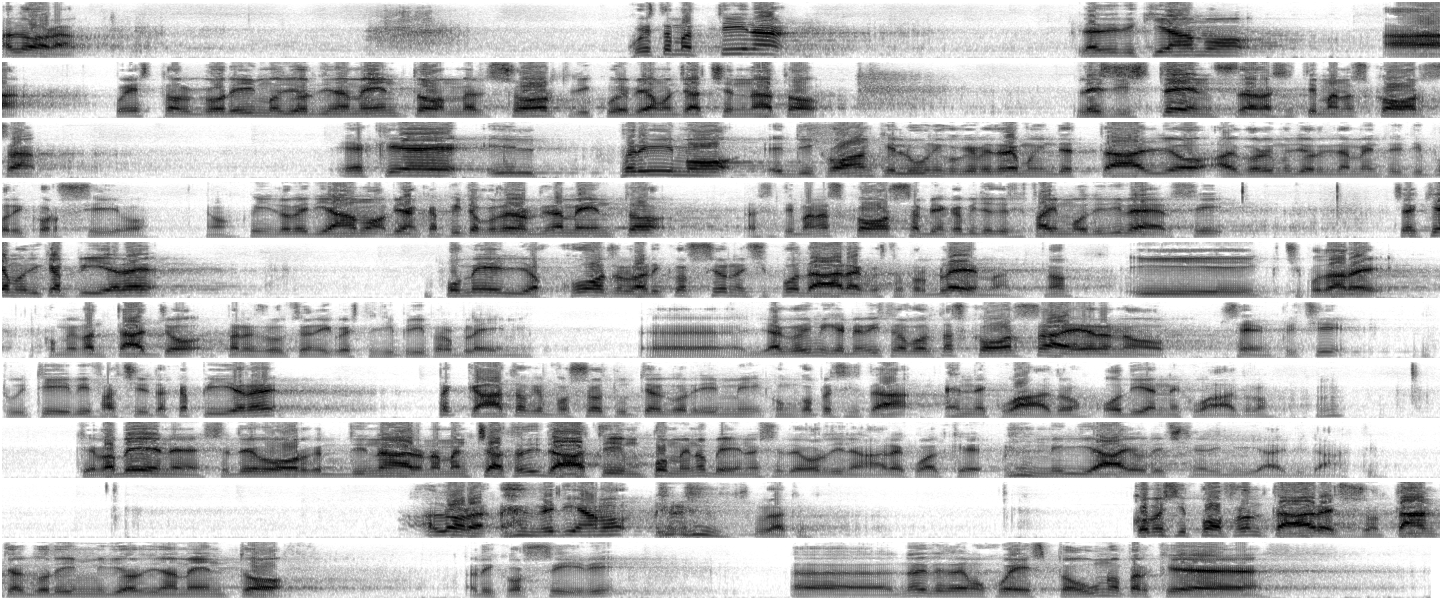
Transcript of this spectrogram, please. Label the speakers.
Speaker 1: Allora, questa mattina la dedichiamo a questo algoritmo di ordinamento merge sort di cui abbiamo già accennato l'esistenza la settimana scorsa e che è il primo, e dico anche l'unico che vedremo in dettaglio, algoritmo di ordinamento di tipo ricorsivo. No? Quindi lo vediamo, abbiamo capito cos'è l'ordinamento la settimana scorsa, abbiamo capito che si fa in modi diversi, cerchiamo di capire po' meglio cosa la ricorsione ci può dare a questo problema, no? I, ci può dare come vantaggio per la risoluzione di questi tipi di problemi. Eh, gli algoritmi che abbiamo visto la volta scorsa erano semplici, intuitivi, facili da capire, peccato che fossero tutti algoritmi con complessità n quadro o di n quadro, hm? che va bene se devo ordinare una manciata di dati, un po' meno bene se devo ordinare qualche migliaio o decine di migliaia di dati. Allora, vediamo, scusate, come si può affrontare, ci sono tanti algoritmi di ordinamento ricorsivi, eh, noi vedremo questo, uno perché,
